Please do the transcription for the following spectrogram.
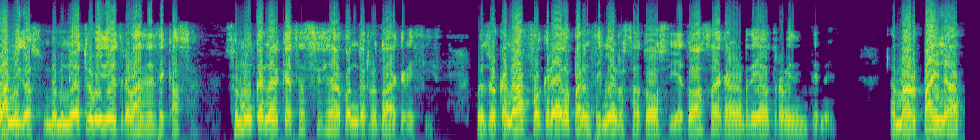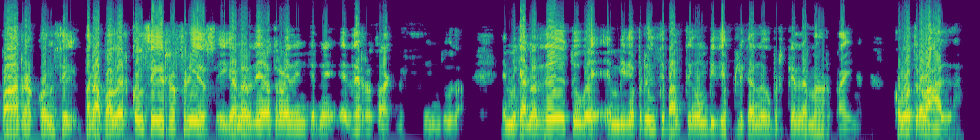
Hola amigos, bienvenidos a otro vídeo de Trabajo desde casa. Somos un canal que está asociado con Derrotada Crisis. Nuestro canal fue creado para enseñaros a todos y a todas a ganar dinero a través de internet. La mejor página para, para poder conseguir referidos y ganar dinero a través de internet es Derrotada Crisis, sin duda. En mi canal de YouTube, en vídeo principal, tengo un vídeo explicando por qué es la mejor página, cómo trabajarla,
